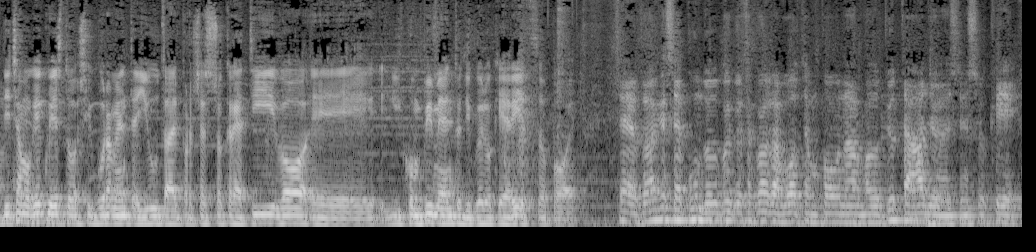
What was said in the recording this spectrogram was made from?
Diciamo che questo sicuramente aiuta il processo creativo e il compimento di quello che è Rezzo poi. Certo, anche se appunto poi questa cosa a volte è un po' un'arma a doppio taglio, nel senso che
